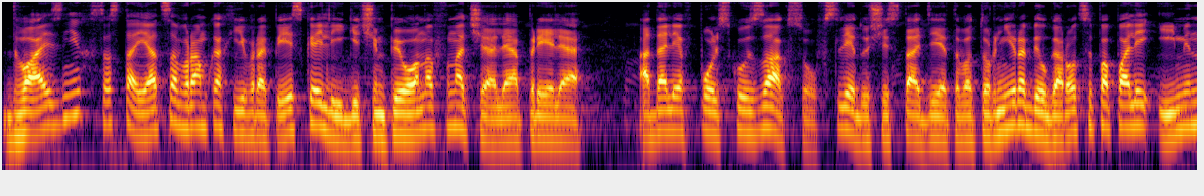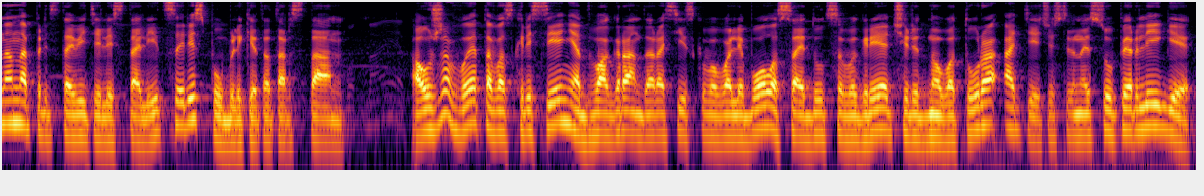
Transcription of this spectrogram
Два из них состоятся в рамках Европейской лиги чемпионов в начале апреля. Одолев польскую ЗАГСу, в следующей стадии этого турнира белгородцы попали именно на представителей столицы Республики Татарстан. А уже в это воскресенье два гранда российского волейбола сойдутся в игре очередного тура Отечественной Суперлиги.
